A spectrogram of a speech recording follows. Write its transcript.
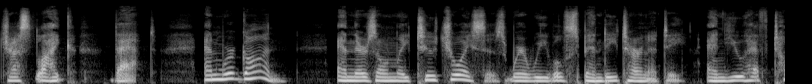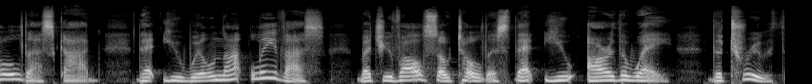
just like and we're gone. And there's only two choices where we will spend eternity. And you have told us, God, that you will not leave us, but you've also told us that you are the way, the truth,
